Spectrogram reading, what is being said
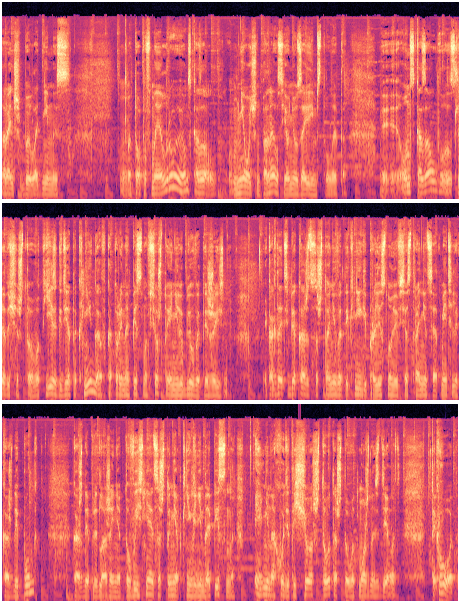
раньше был одним из топов Mail.ru, и он сказал, мне очень понравилось, я у него заимствовал это. Он сказал следующее, что вот есть где-то книга, в которой написано все, что я не люблю в этой жизни. И когда тебе кажется, что они в этой книге пролистнули все страницы и отметили каждый пункт, каждое предложение, то выясняется, что нет, книга не дописана, и они находят еще что-то, что вот можно сделать. Так вот,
